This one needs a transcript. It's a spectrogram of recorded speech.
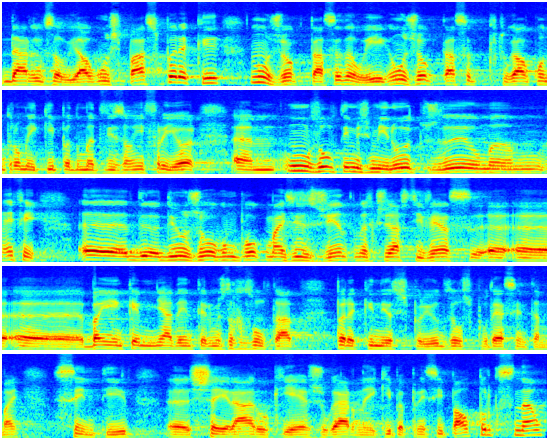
dar-lhes ali algum espaço para que que num jogo de taça da Liga, um jogo de taça de Portugal contra uma equipa de uma divisão inferior, um, uns últimos minutos de uma, enfim, uh, de, de, um jogo um pouco mais exigente, mas que já estivesse uh, uh, bem encaminhado em termos de resultado, para que nesses períodos eles pudessem também sentir, cheirar o que é jogar na equipa principal, porque senão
